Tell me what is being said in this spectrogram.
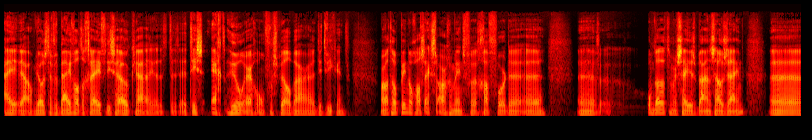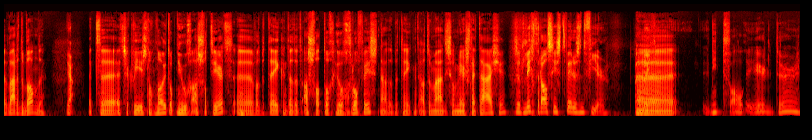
hij, ja, om Joost even bijval te geven, die zei ook, ja, het, het is echt heel erg onvoorspelbaar uh, dit weekend. Maar wat Hopin nog als extra argument voor, gaf voor de, uh, omdat het een Mercedes-baan zou zijn, uh, waren de banden. Ja. Het, het circuit is nog nooit opnieuw geasfalteerd. wat betekent dat het asfalt toch heel grof is. Nou, dat betekent automatisch al meer slijtage. Dus het ligt er al sinds 2004? Uh, niet al eerder.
